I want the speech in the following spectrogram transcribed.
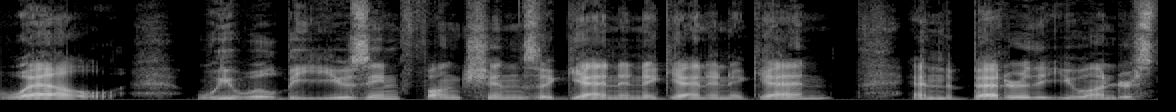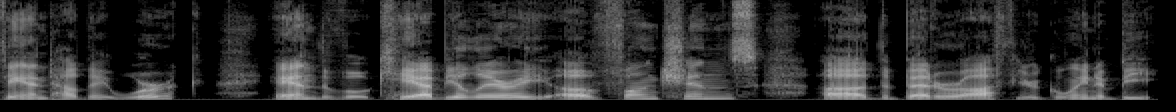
well. We will be using functions again and again and again, and the better that you understand how they work and the vocabulary of functions, uh, the better off you're going to be.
